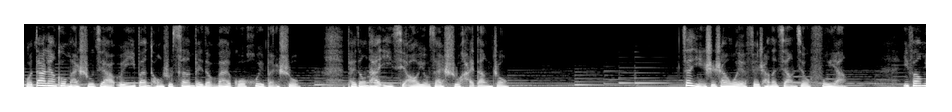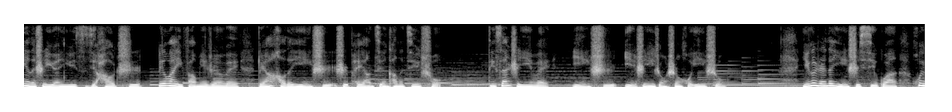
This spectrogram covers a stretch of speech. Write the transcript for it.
我大量购买书价为一般童书三倍的外国绘本书，陪同他一起遨游在书海当中。在饮食上，我也非常的讲究富养。一方面呢是源于自己好吃，另外一方面认为良好的饮食是培养健康的基础，第三是因为饮食也是一种生活艺术。一个人的饮食习惯会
